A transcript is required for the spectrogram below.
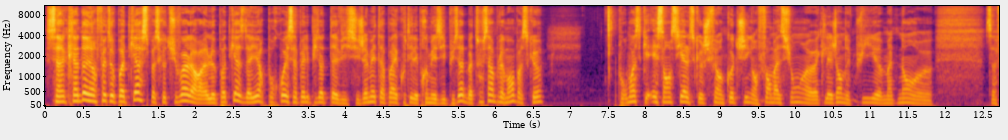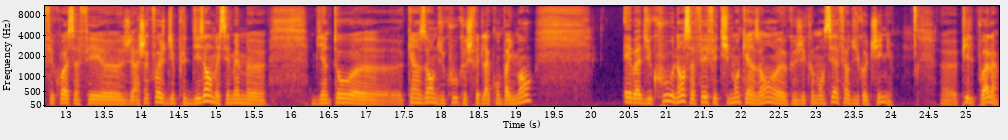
c'est un clin d'œil en fait au podcast parce que tu vois alors le podcast d'ailleurs pourquoi il s'appelle Pilote ta vie? Si jamais t'as pas écouté les premiers épisodes, bah tout simplement parce que pour moi ce qui est essentiel, ce que je fais en coaching, en formation avec les gens depuis euh, maintenant euh, ça fait quoi? Ça fait. Euh, à chaque fois, je dis plus de 10 ans, mais c'est même euh, bientôt 15 euh, ans du coup que je fais de l'accompagnement. Et bah, du coup, non, ça fait effectivement 15 ans que j'ai commencé à faire du coaching, pile poil.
